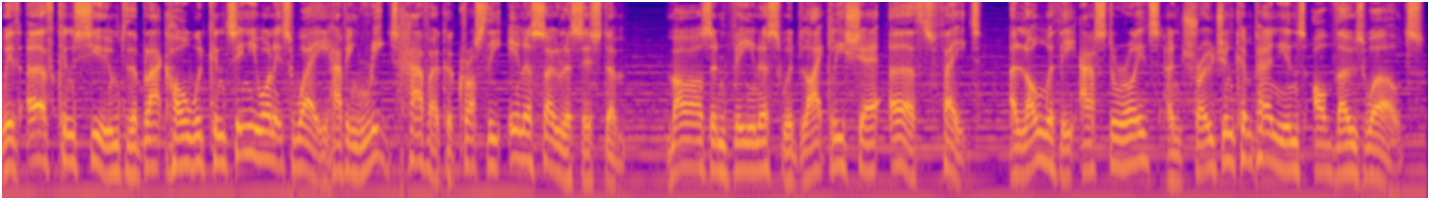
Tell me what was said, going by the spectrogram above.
With Earth consumed, the black hole would continue on its way, having wreaked havoc across the inner solar system. Mars and Venus would likely share Earth's fate, along with the asteroids and Trojan companions of those worlds.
